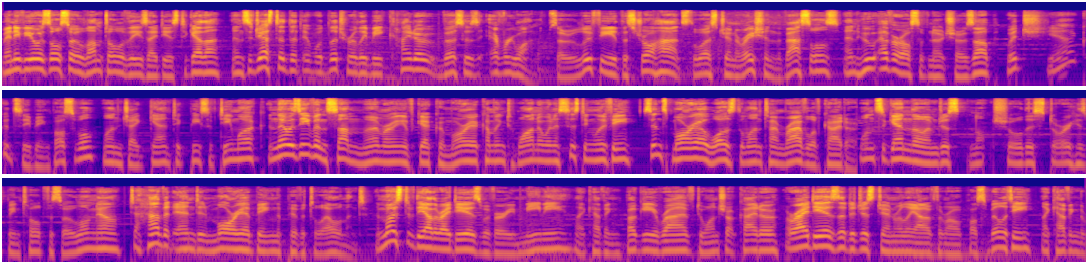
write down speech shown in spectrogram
Many viewers also lumped all of these ideas together and suggested that it would literally be Kaido versus everyone. So Luffy, the Straw Hats, the Worst Generation, the Vassals, and whoever else of note shows up, which, yeah, I could see being possible. One gigantic piece of teamwork. And there was even some murmuring of Gecko Moria coming to Wano and assisting Luffy, since Moria was the one-time rival of Kaido. Once again though, I'm just not sure this story has been told for so long now, to have it end in Moria being the pivotal element. And most of the other ideas were very memey, like having Buggy arrive to one-shot Kaido, or ideas that are just generally out of the realm of possibility, like having the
